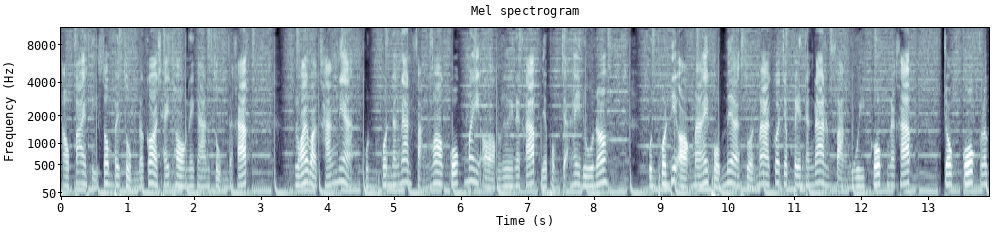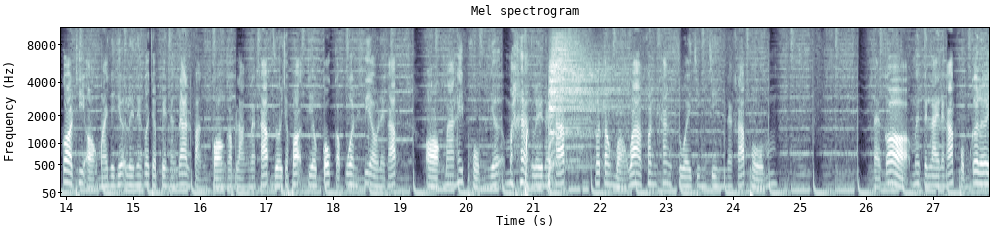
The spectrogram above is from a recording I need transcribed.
เอาป้ายสีส้มไปสุ่ม แล้วก็ใช้ทองในการสุ่มนะครับร้อยกว่าครั้งเนี่ยขุนพลทางด้านฝั่งงอกกกไม่ออกเลยนะครับ เดี๋ยวผมจะให้ดูเนาะขุนพลที่ออกมาให้ผมเนี่ยส่วนมากก็จะเป็นทางด้านฝั่งวีกกนะครับจกกกแล้วก็ที่ออกมาเยอะๆเลยเนี่ยก็จะเป็นทางด้านฝั่งกองกำลังนะครับ โดยเฉพาะเตียวกกกับอ้วนเซี่ยวนะครับ ออกมาให้ผมเยอะมากเลยนะครับ ก็ต้องบอกว่าค่อนข้างซวยจริง ๆนะครับ ผม แต่ก็ไม่เป็นไรนะครับ ผมก็เลย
